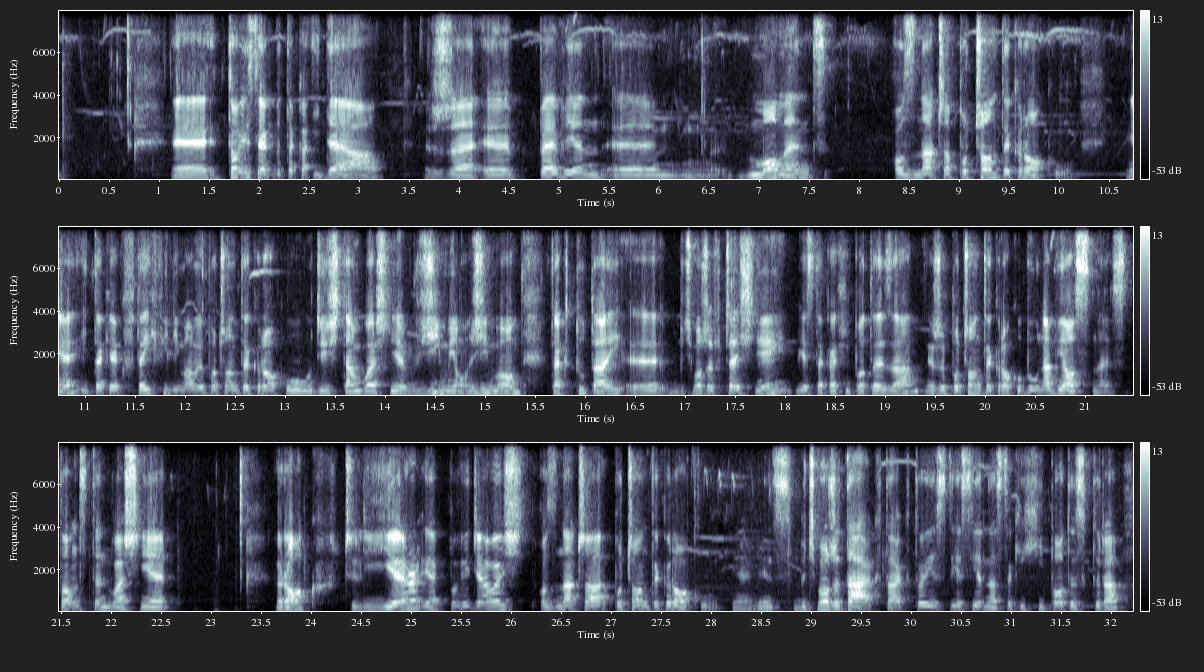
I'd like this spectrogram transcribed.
E, to jest jakby taka idea, że e, pewien moment oznacza początek roku. Nie? I tak jak w tej chwili mamy początek roku gdzieś tam właśnie w zimą, zimą, tak tutaj y, być może wcześniej jest taka hipoteza, że początek roku był na wiosnę. Stąd ten właśnie rok, czyli year, jak powiedziałeś, oznacza początek roku. Nie? Więc być może tak, tak. To jest, jest jedna z takich hipotez, która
